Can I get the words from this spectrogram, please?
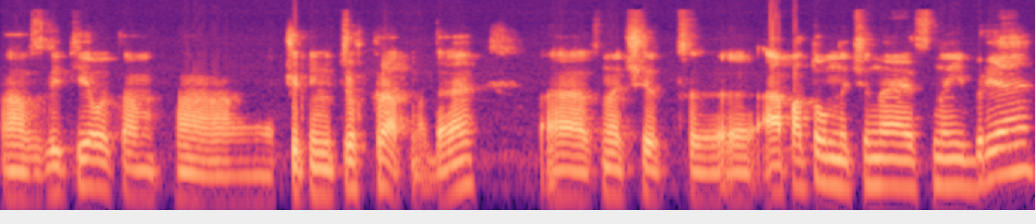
э, взлетело там э, чуть ли не трехкратно, да, значит, а потом, начиная с ноября,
